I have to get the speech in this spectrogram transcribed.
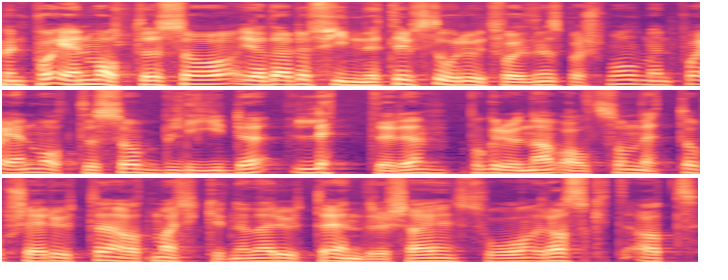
Men på en måte så Ja, det er definitivt store utfordrende spørsmål, men på en måte så blir det lettere pga. alt som nettopp skjer ute, at markedene der ute endrer seg så raskt at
